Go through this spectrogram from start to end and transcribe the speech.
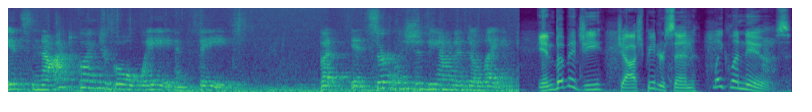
It's not going to go away and fade, but it certainly should be on a delay. In Bemidji, Josh Peterson, Lakeland News.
